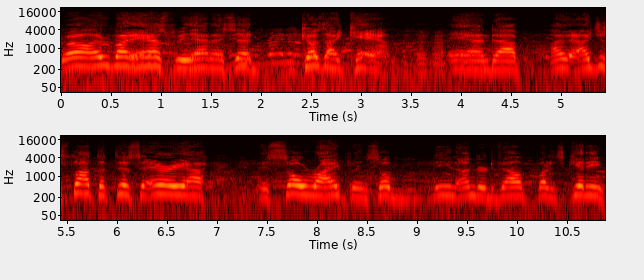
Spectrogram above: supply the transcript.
Well, everybody asked me that, and I said, because I can. and uh, I, I just thought that this area is so ripe and so being underdeveloped, but it's getting,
